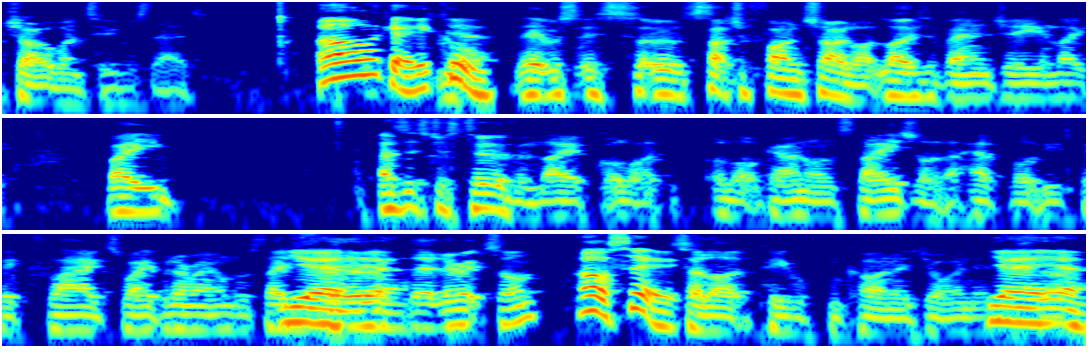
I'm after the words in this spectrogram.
show I went to was theirs. Oh, okay. Cool. Yeah, it was it's, it was such a fun show, like loads of energy, and like they, as it's just two of them, they've got like a lot going on stage. Like they have like these big flags waving around on stage. Yeah, their, yeah. their lyrics on, Oh, sick. so like people can kind of join in. Yeah, yeah.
